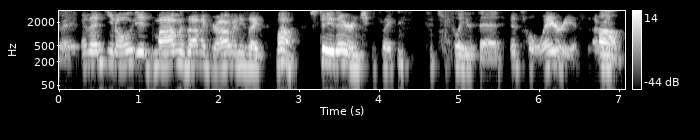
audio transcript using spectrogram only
Right. and then you know his mom is on the ground, and he's like, "Mom, stay there," and she's like, she Plays dead. "It's hilarious." I mean, Um,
